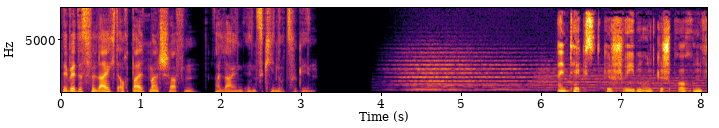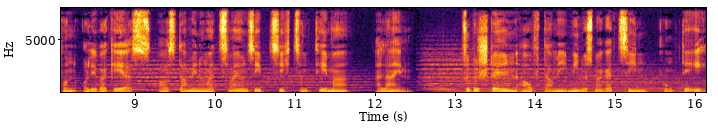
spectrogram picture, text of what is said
der wird es vielleicht auch bald mal schaffen, allein ins Kino zu gehen. Ein Text geschrieben und gesprochen von Oliver Geers aus Dummy Nummer 72 zum Thema Allein. Zu bestellen auf dummy-magazin.de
